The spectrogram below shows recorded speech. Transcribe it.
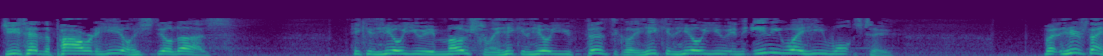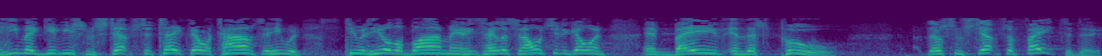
Jesus had the power to heal. He still does. He can heal you emotionally. He can heal you physically. He can heal you in any way He wants to. But here's the thing, he may give you some steps to take. There were times that he would he would heal the blind man. He'd say, Listen, I want you to go and, and bathe in this pool. There's some steps of faith to do.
